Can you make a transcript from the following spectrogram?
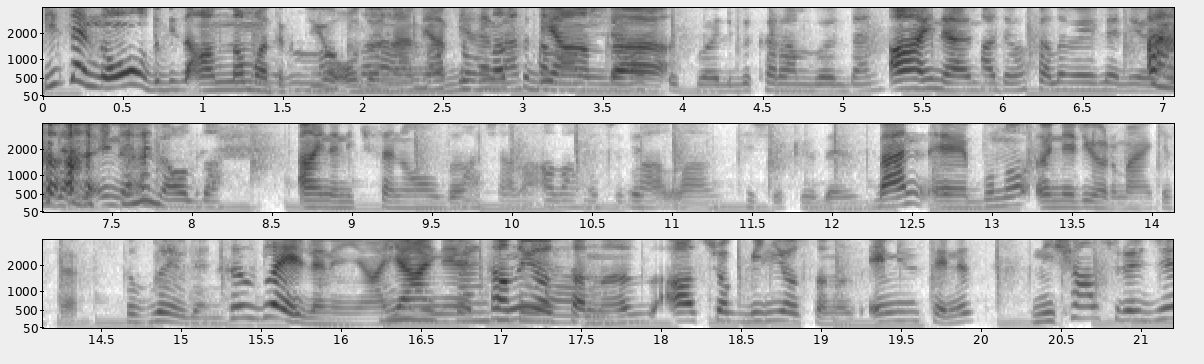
Bize ne oldu biz anlamadık diyor o Nasıl- dönem ya. Biz hemen nasıl bir şey anda yaptık böyle bir karambolden. aynen Hadi bakalım evleniyoruz. De iki Aynen. sene mi oldu? Aynen iki sene oldu. Maşallah Allah mesut etsin. Vallahi teşekkür ederiz. Ben e, bunu öneriyorum herkese. Hızlı evlenin. Hızlı evlenin ya. Evet, yani tanıyorsanız, az çok biliyorsanız, eminseniz nişan süreci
